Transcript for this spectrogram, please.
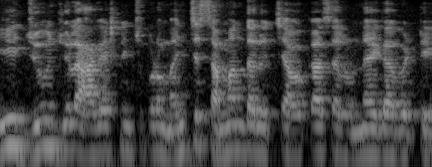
ఈ జూన్, జూలై, ఆగస్ట్ నుంచి కూడా మంచి సంబంధాలు వచ్చే అవకాశాలు ఉన్నాయి కాబట్టి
